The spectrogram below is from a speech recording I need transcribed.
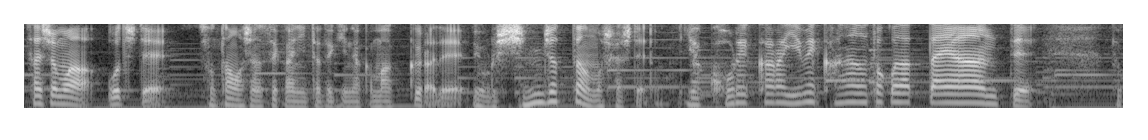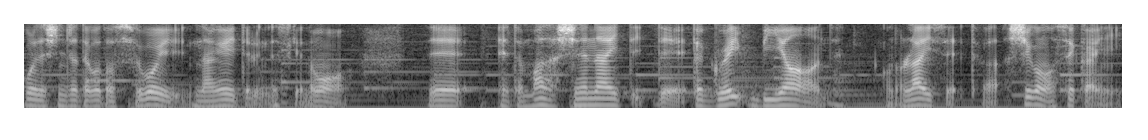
最初まあ落ちてその魂の世界に行った時なんか真っ暗で「俺死んじゃったのもしかして」と「いやこれから夢叶うとこだったやん」ってところで死んじゃったことをすごい嘆いてるんですけども。で、えー、とまだ死ねないって言って「The Great Beyond」この来世とか死後の世界に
